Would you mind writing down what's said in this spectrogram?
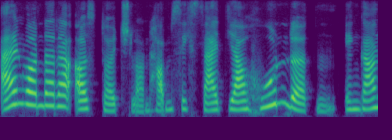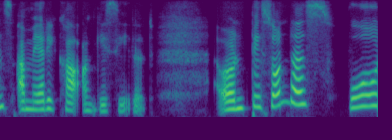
Einwanderer aus Deutschland haben sich seit Jahrhunderten in ganz Amerika angesiedelt. Und besonders, wo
